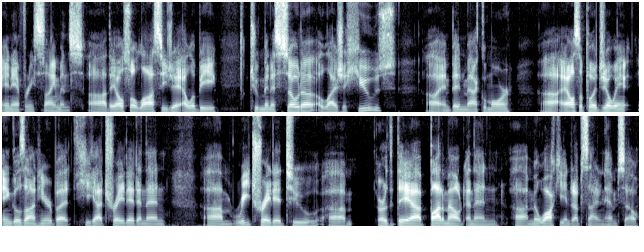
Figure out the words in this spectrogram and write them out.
and Anthony Simons. Uh, they also lost CJ Elleby to Minnesota, Elijah Hughes, uh, and Ben McLemore. Uh, I also put Joe Ingles on here, but he got traded and then um, retraded to, um, or they uh, bought him out, and then uh, Milwaukee ended up signing him. So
